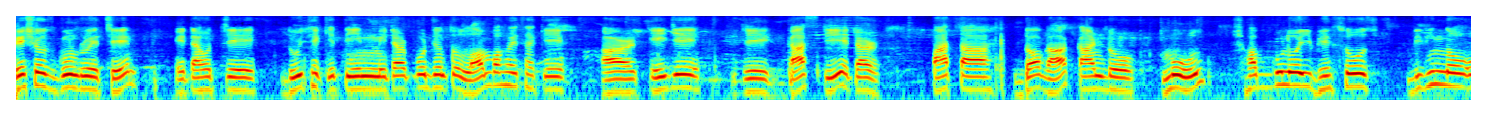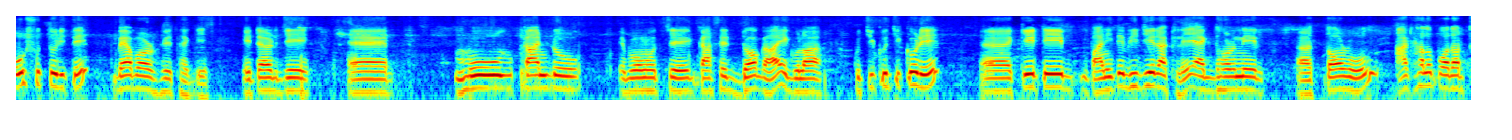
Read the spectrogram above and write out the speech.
ভেষজ গুণ রয়েছে। এটা হচ্ছে দুই থেকে তিন মিটার পর্যন্ত লম্বা হয়ে থাকে। আর এই যে যে গাছটি, এটার পাতা, ডগা, কাণ্ড, মূল সবগুলোই ভেষজ বিভিন্ন ঔষধ তৈরিতে ব্যবহার হয়ে থাকে। এটার যে মূল, কাণ্ড এবং হচ্ছে গাছের ডগা, এগুলা কুচি কুচি করে কেটে পানিতে ভিজিয়ে রাখলে এক ধরনের তরল, আঠালো পদার্থ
